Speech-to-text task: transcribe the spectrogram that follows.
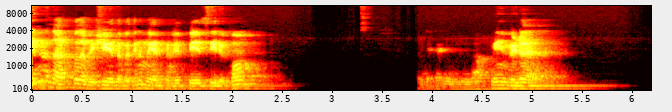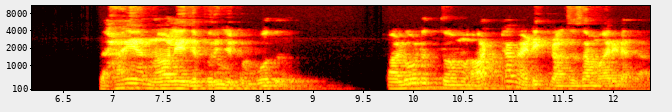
என்ன அற்புத விஷயத்தை பற்றி நம்ம ஏற்கனவே பேசியிருக்கோம். எல்லாத்தையும் விட ஹையர் நாலேஜை புரிஞ்சுக்கும் போது அலோலுத்துவம் ஆட்டோமேட்டிக் ப்ராசஸாக மாறிடலாம்.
